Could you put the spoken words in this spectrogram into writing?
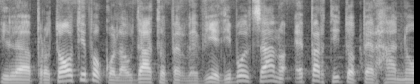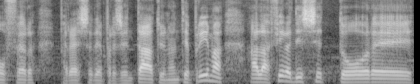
Il prototipo, collaudato per le vie di Bolzano, è partito per Hannover per essere presentato in anteprima alla fiera di settore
